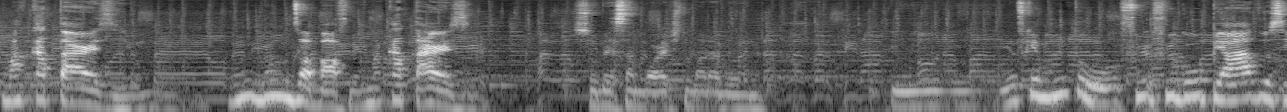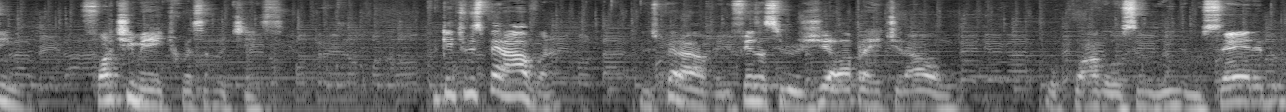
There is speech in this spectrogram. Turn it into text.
uma catarse, um, não um desabafo, mas uma catarse sobre essa morte do Maradona. E eu fiquei muito. Fui, fui golpeado assim, fortemente com essa notícia. Porque a gente não esperava, né? Não esperava. Ele fez a cirurgia lá para retirar o, o coágulo sanguíneo no cérebro.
